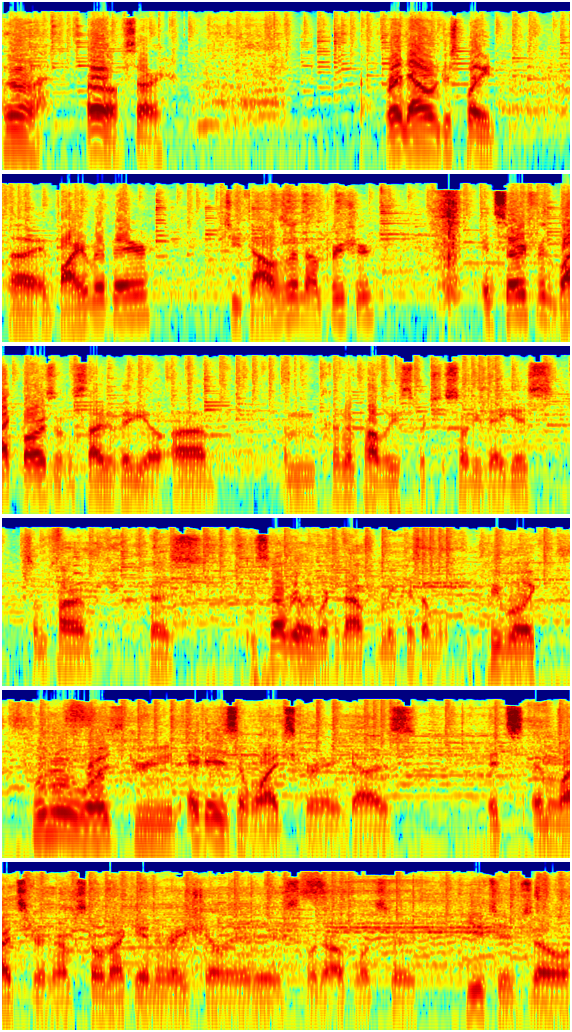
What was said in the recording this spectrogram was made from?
Ugh. Oh, sorry. Right now I'm just playing uh, Environment Bear 2000. I'm pretty sure. And sorry for the black bars on the side of the video. Um, I'm gonna probably switch to Sony Vegas sometime because it's not really working out for me because I'm people are like put it in widescreen. It is in widescreen, guys. It's in widescreen. I'm still not getting the ratio it is when it uploads to YouTube, so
